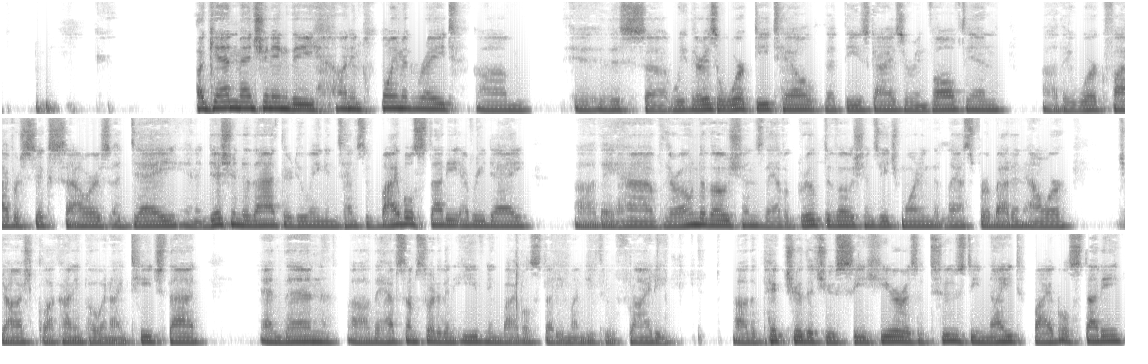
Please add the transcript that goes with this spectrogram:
Again, mentioning the unemployment rate, um, this uh, we, there is a work detail that these guys are involved in. Uh, they work five or six hours a day. In addition to that, they're doing intensive Bible study every day. Uh, they have their own devotions. They have a group devotions each morning that lasts for about an hour. Josh Klakanipo and I teach that. And then uh, they have some sort of an evening Bible study Monday through Friday. Uh, the picture that you see here is a Tuesday night Bible study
